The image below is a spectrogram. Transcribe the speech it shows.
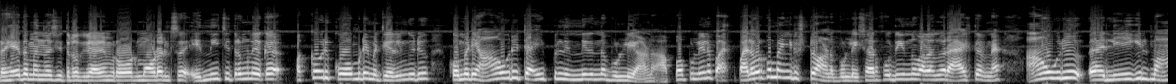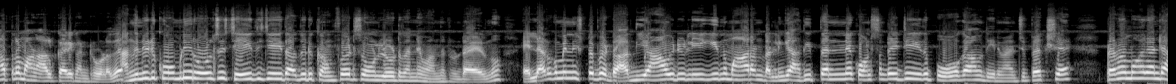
പ്രേതം എന്ന ചിത്രത്തിലായാലും റോഡ് മോഡൽസ് എന്നീ ചിത്രങ്ങളെയൊക്കെ പക്ക ഒരു കോമഡി മെറ്റീരിയൽ അല്ലെങ്കിൽ ഒരു കോമഡി ആ ഒരു ടൈപ്പിൽ നിന്നിരുന്ന പുള്ളിയാണ്. അപ്പോൾ പുള്ളിനെ പലർക്കും ഭയങ്കര ഇഷ്ടമാണ് പുള്ളി. ഷർഫുദ്ദീൻ എന്ന് പറയുന്ന ഒരു ആക്ടറിനെ ആ ഒരു ഏഹ്, ലീഗിൽ മാത്രമാണ് ആൾക്കാർ കണ്ടിട്ടുള്ളത് അങ്ങനെ ഒരു കോമഡി റോൾസ് ചെയ്ത് ചെയ്ത് അതൊരു കംഫർട്ട് സോണിലോട്ട് തന്നെ വന്നിട്ടുണ്ടായിരുന്നു. എല്ലാവർക്കും പിന്നെ ഇഷ്ടപ്പെട്ടു. അത് ആ ഒരു ലീഗിൽ നിന്ന് മാറണ്ട. അല്ലെങ്കിൽ അതിൽ തന്നെ കോൺസെൻട്രേറ്റ് ചെയ്ത് പോകാമെന്ന് തീരുമാനിച്ചു. പക്ഷേ പ്രണവ് മോഹൻലാലിന്റെ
